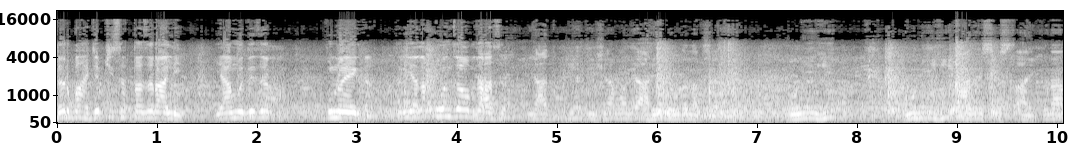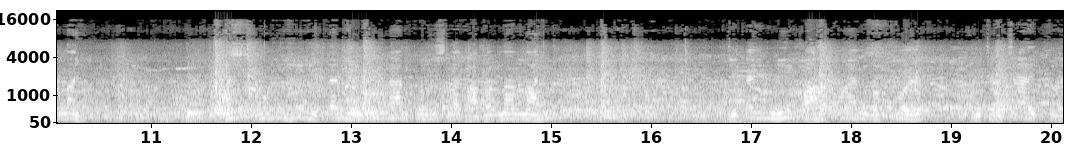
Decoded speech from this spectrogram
जर भाजपची सत्ता जर आली यामध्ये जर पुन्हा एकदा. तर याला कोण जबाबदार असेल? या या देशामध्ये आहे एवढं लक्षात घ्या. कुणीही कुणीही आर एस एसचं ऐकणार नाही आणि कोणीही इथल्या मिलिटरीला आणि पोलिसला घाबरणार नाही. जे काही मी पाहतोय आणि बघतोय आणि चर्चा ऐकतोय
